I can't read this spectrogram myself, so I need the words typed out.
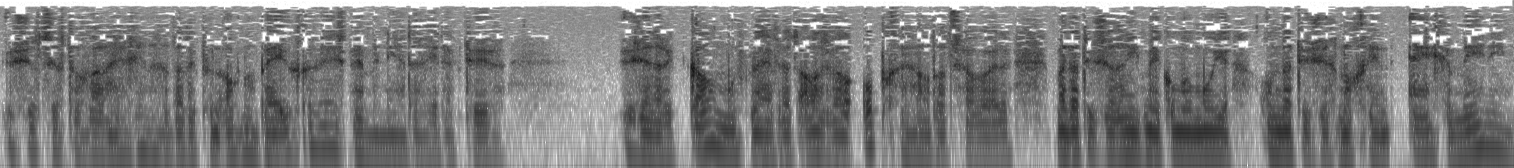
U zult zich toch wel herinneren dat ik toen ook nog bij u geweest ben, meneer de redacteur. U zei dat ik kalm moest blijven, dat alles wel opgehelderd zou worden, maar dat u zich er niet mee kon bemoeien, omdat u zich nog geen eigen mening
